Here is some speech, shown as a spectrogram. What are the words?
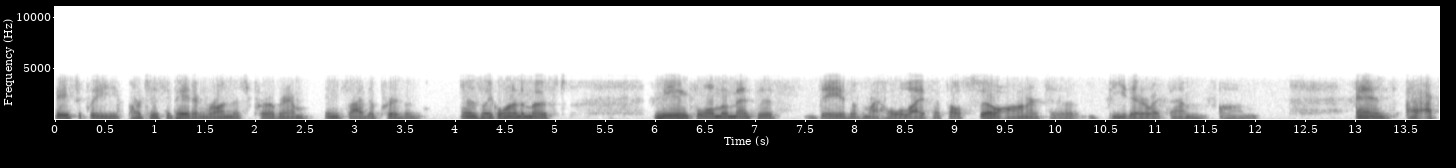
basically participate and run this program inside the prison. It was like one of the most meaningful and momentous days of my whole life. I felt so honored to be there with them. Um, and I, I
